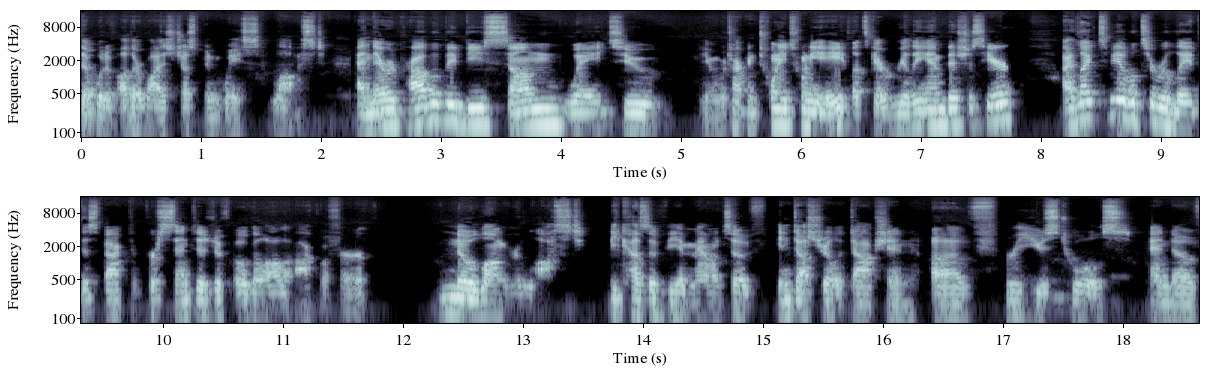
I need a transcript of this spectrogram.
that would have otherwise just been waste lost. And there would probably be some way to you know, we're talking 2028. Let's get really ambitious here. I'd like to be able to relate this back to percentage of Ogallala aquifer no longer lost because of the amount of industrial adoption of reuse tools and of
